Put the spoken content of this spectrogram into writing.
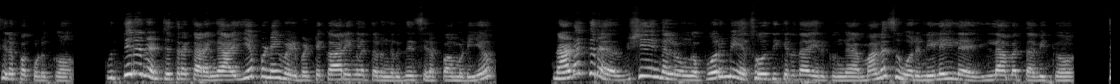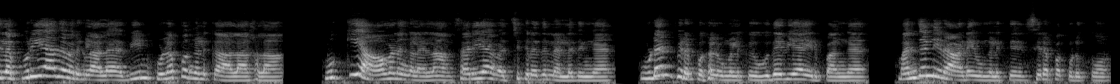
சிறப்பை கொடுக்கும். உத்திர நட்சத்திரக்காரங்க ஐயப்பனை வழிபட்டு காரியங்களை தொடங்குறது சிறப்பாக முடியும். நடக்கிற விஷயங்கள் உங்கள் பொறுமையை சோதிக்கிறதா இருக்குங்க. மனசு ஒரு நிலையில் இல்லாமல் தவிக்கும். சில புரியாதவர்களால் வீண் குழப்பங்களுக்கு ஆளாகலாம். முக்கிய ஆவணங்கள் எல்லாம் சரியாக வச்சுக்கிறது நல்லதுங்க. உடன்பிறப்புகள் உங்களுக்கு உதவியாக இருப்பாங்க. மஞ்சள் நிற ஆடை உங்களுக்கு சிறப்பை கொடுக்கும்.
